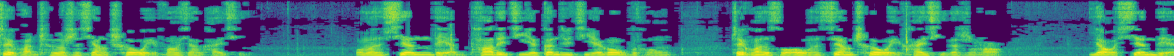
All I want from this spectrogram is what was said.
这款车是向车尾方向开启。我们先点它的结，根据结构不同，这款锁我们向车尾开启的时候，要先点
